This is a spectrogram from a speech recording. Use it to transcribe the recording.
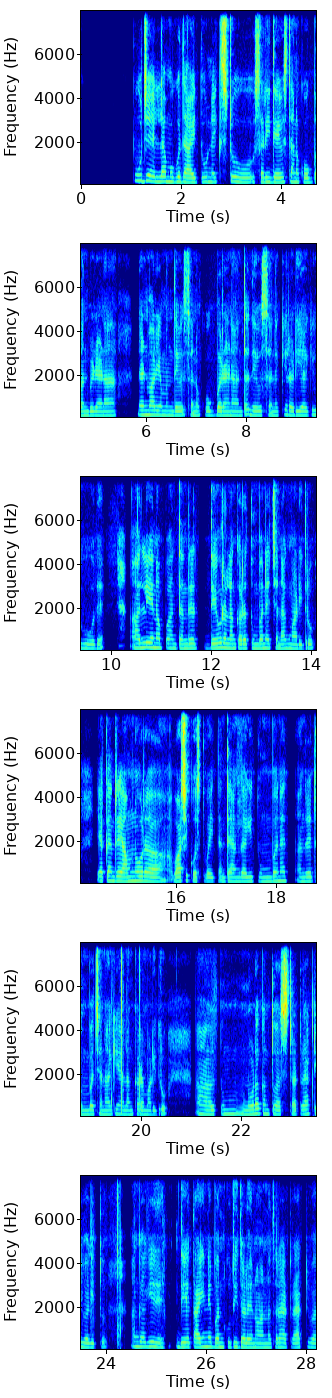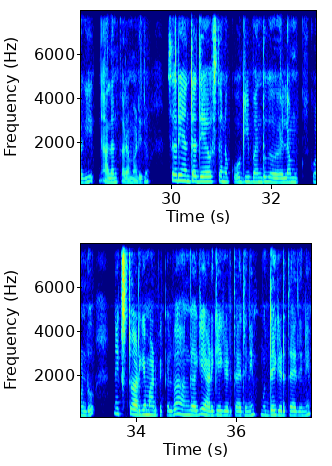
ಪೂಜೆ ಎಲ್ಲ ಮುಗಿದಾಯಿತು. ನೆಕ್ಸ್ಟು ಸರಿ ದೇವಸ್ಥಾನಕ್ಕೆ ಹೋಗಿ ಬಂದುಬಿಡೋಣ. ದಂಡಮಾರಿಯಮ್ಮನ ದೇವಸ್ಥಾನಕ್ಕೆ ಹೋಗಿ ಬರೋಣ ಅಂತ ದೇವಸ್ಥಾನಕ್ಕೆ ರೆಡಿಯಾಗಿ ಹೋದೆ. ಅಲ್ಲಿ ಏನಪ್ಪ ಅಂತಂದರೆ ದೇವ್ರ ಅಲಂಕಾರ ತುಂಬಾ ಚೆನ್ನಾಗಿ ಮಾಡಿದರು. ಯಾಕಂದರೆ ಅಮ್ಮನವರ ವಾರ್ಷಿಕೋತ್ಸವ ಇತ್ತಂತೆ. ಹಂಗಾಗಿ ತುಂಬಾ ಅಂದರೆ ತುಂಬ ಚೆನ್ನಾಗಿ ಅಲಂಕಾರ ಮಾಡಿದರು. ತುಂಬ ನೋಡೋಕ್ಕಂತೂ ಅಷ್ಟು ಅಟ್ರ್ಯಾಕ್ಟಿವ್ ಆಗಿತ್ತು. ಹಂಗಾಗಿ ದೇ, ತಾಯಿನೇ ಬಂದು ಕೂತಿದ್ದಾಳೇನೋ ಅನ್ನೋ ಥರ ಅಟ್ರ್ಯಾಕ್ಟಿವ್ ಆಗಿ ಅಲಂಕಾರ ಮಾಡಿದರು. ಸರಿ ಅಂತ ದೇವಸ್ಥಾನಕ್ಕೆ ಹೋಗಿ ಬಂದು ಎಲ್ಲ ಮುಗಿಸ್ಕೊಂಡು ನೆಕ್ಸ್ಟು ಅಡುಗೆ ಮಾಡಬೇಕಲ್ವಾ? ಹಂಗಾಗಿ ಅಡುಗೆಗೆ ಇಡ್ತಾಯಿದ್ದೀನಿ ಮುದ್ದೆಗೆ ಇಡ್ತಾಯಿದ್ದೀನಿ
